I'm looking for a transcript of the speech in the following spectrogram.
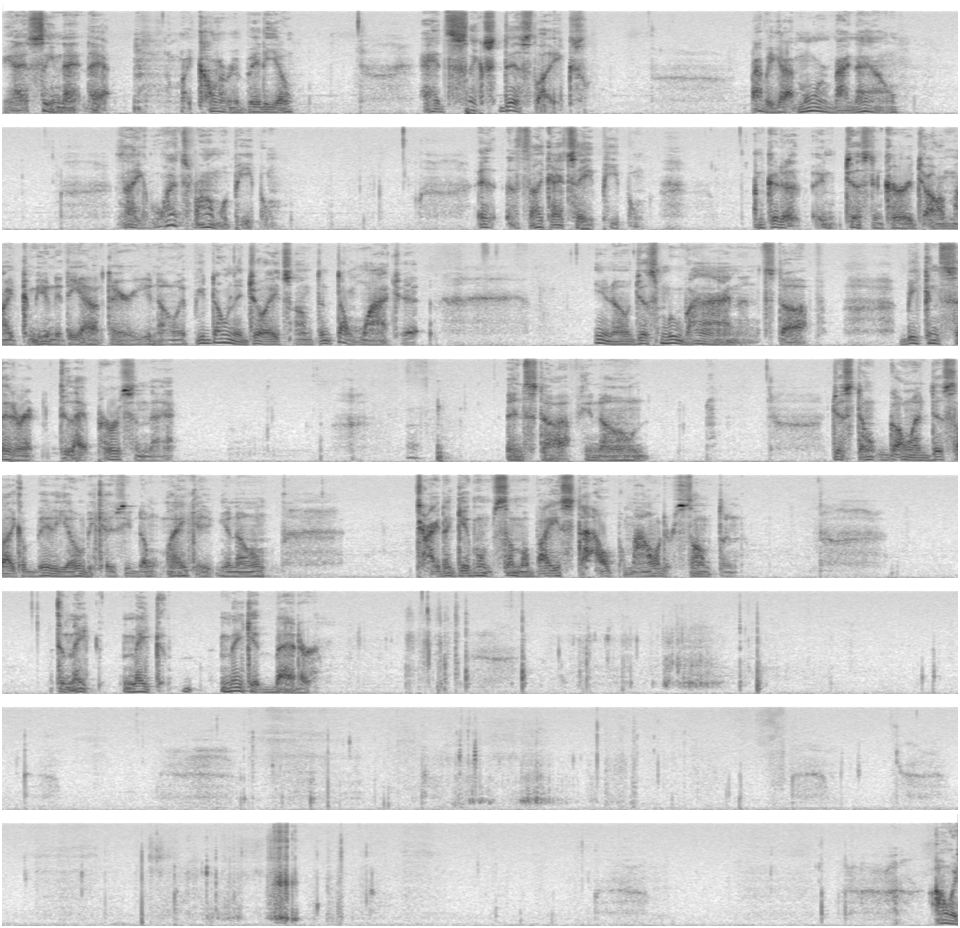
Yeah, I seen that, that, my coloring video I had six dislikes. Probably got more by now. It's like, what's wrong with people? It's like I say, people. I'm gonna just encourage all my community out there, you know, if you don't enjoy something, don't watch it. You know, just move on and stuff. Be considerate to that person that and stuff, you know. Just don't go and dislike a video because you don't like it, you know. Try to give them some advice to help them out or something to make make make it better.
